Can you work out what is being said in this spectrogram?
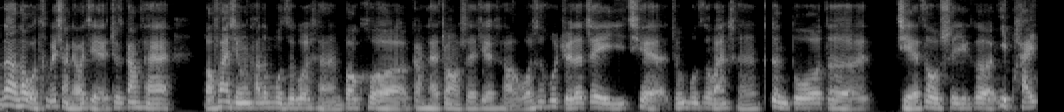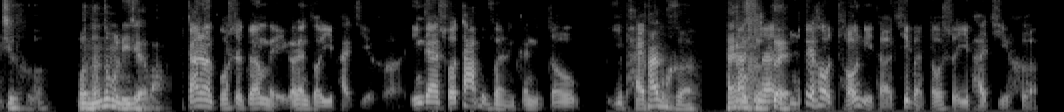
那那我特别想了解，就是刚才老范形容他的募资过程，包括刚才庄老师的介绍，我是会觉得这一切就募资完成，更多的节奏是一个一拍即合，我能这么理解吧？当然不是跟每个人都一拍即合，应该说大部分人跟你都一拍拍不合，还不但是呢，合对，最后投你的基本都是一拍即合。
